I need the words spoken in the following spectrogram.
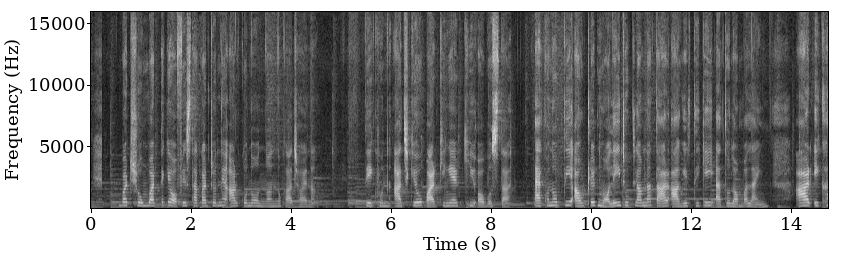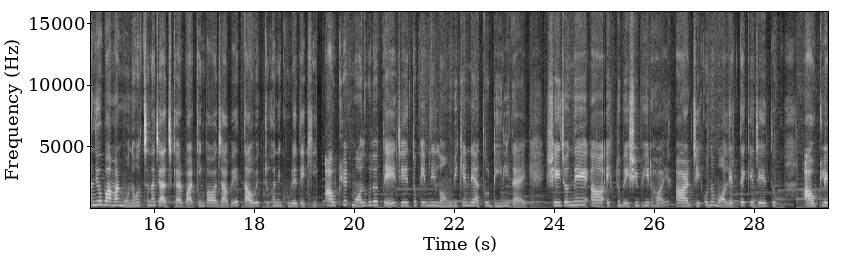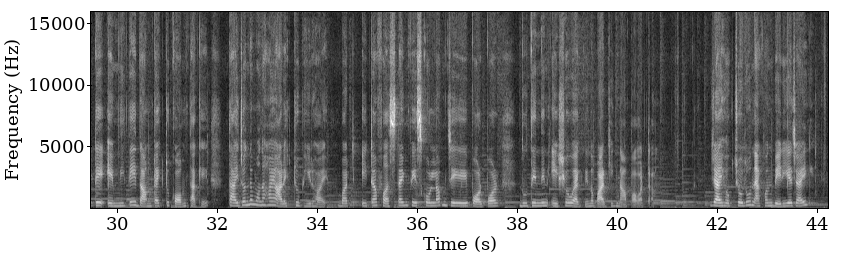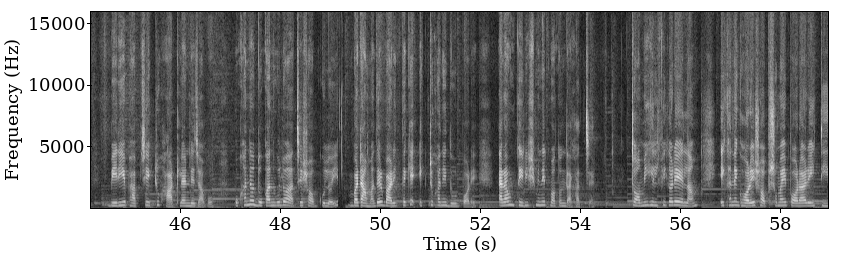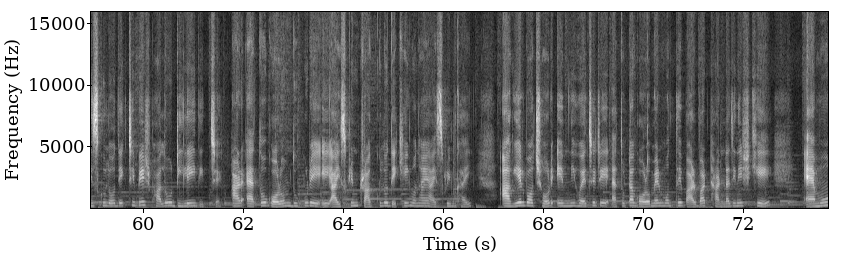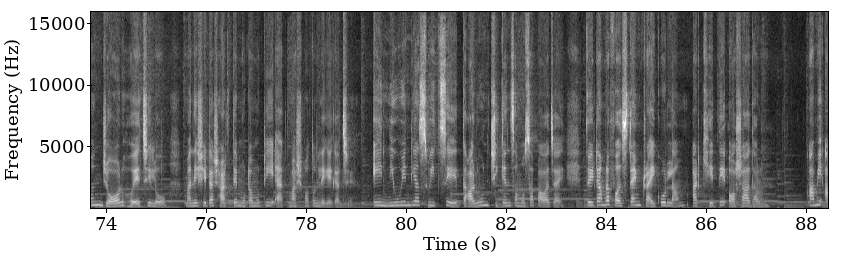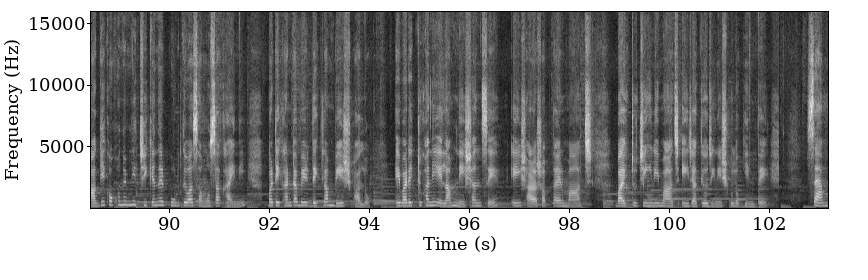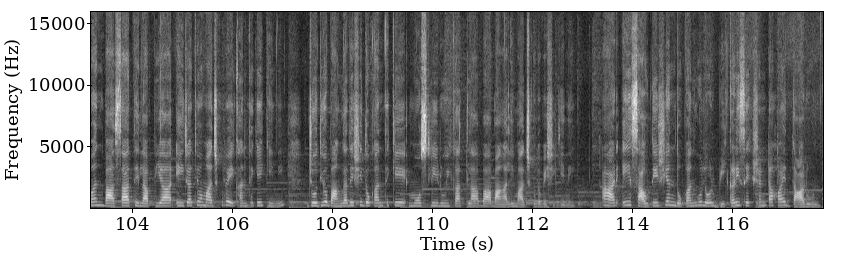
বাট সোমবার থেকে অফিস থাকার জন্যে আর কোনো অন্যান্য কাজ হয় না। দেখুন, আজকেও পার্কিংয়ের কি অবস্থা। এখন অবধি আউটলেট মলেই ঢুকলাম না, তার আগের থেকেই এত লম্বা লাইন আর এখানেও বা আমার মনে হচ্ছে না যে আজকে আর পার্কিং পাওয়া যাবে, তাও একটুখানি ঘুরে দেখি। আউটলেট মলগুলোতে যেহেতু এমনি লং উইকেন্ডে এত ডিল দেয়, সেই জন্যে একটু বেশি ভিড় হয়। আর যে কোনো মলের থেকে যেহেতু আউটলেটে এমনিতেই দামটা একটু কম থাকে তাই জন্য মনে হয় আর একটু ভিড় হয়। বাট এটা ফার্স্ট টাইম ফেস করলাম যে পরপর দু, তিন দিন এসেও একদিনও পার্কিং না পাওয়াটা। যাই হোক, চলুন এখন বেরিয়ে যাই। বেরিয়ে ভাবছি একটু হার্টল্যান্ডে যাব। ওখানেও দোকানগুলো আছে সবগুলোই বাট আমাদের বাড়ির থেকে একটুখানি দূর পড়ে। অ্যারাউন্ড তিরিশ মিনিট মতন দেখাচ্ছে। টমি হিলফিগারে এলাম। এখানে ঘরে সবসময় পরার এই টিসগুলো দেখছি বেশ ভালো ডিলেই দিচ্ছে। আর এত গরম দুপুরে এই আইসক্রিম ট্রাকগুলো দেখেই মনে হয় আইসক্রিম খাই। আগের বছর এমনি হয়েছে যে এতটা গরমের মধ্যে বারবার ঠান্ডা জিনিস খেয়ে এমন জ্বর হয়েছিল মানে সেটা সারতে মোটামুটি এক মাস মতন লেগে গেছে। এই নিউ ইন্ডিয়া সুইটসে দারুণ চিকেন সামোসা পাওয়া যায়। তো এটা আমরা ফার্স্ট টাইম ট্রাই করলাম আর খেতে অসাধারণ। আমি আগে কখনো এমনি চিকেনের পুর দেওয়া সামোসা খাইনি বাট এখানটা দেখলাম বেশ ভালো। এবার একটুখানি এলাম নেশানসে এই সারা সপ্তাহের মাছ বা একটু চিংড়ি মাছ, এই জাতীয় জিনিসগুলো কিনতে। স্যামন বাসা, তেলাপিয়া, এই জাতীয় মাছগুলো এখান থেকেই কিনি। যদিও বাংলাদেশি দোকান থেকে মোস্টলি রুই কাতলা বা বাঙালি মাছগুলো বেশি কিনি। আর এই সাউথ এশিয়ান দোকানগুলোর বেকারি সেকশনটা হয় দারুণ।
